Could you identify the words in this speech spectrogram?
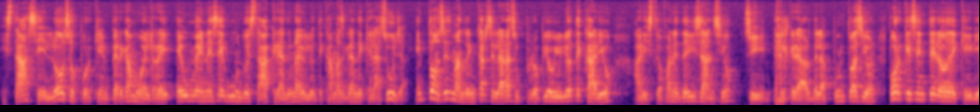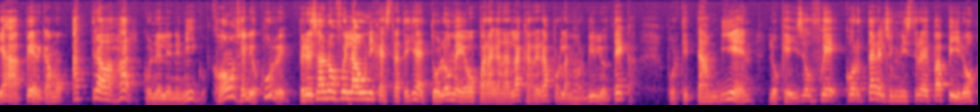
estaba celoso porque en Pérgamo el rey Eumenes II estaba creando una biblioteca más grande que la suya. Entonces mandó encarcelar a su propio bibliotecario, Aristófanes de Bizancio, sí, el creador de la puntuación, porque se enteró de que iría a Pérgamo a trabajar con el enemigo. ¿Cómo se le ocurre? Pero esa no fue la única estrategia de Ptolomeo para ganar la carrera por la mejor biblioteca porque también lo que hizo fue cortar el suministro de papiro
